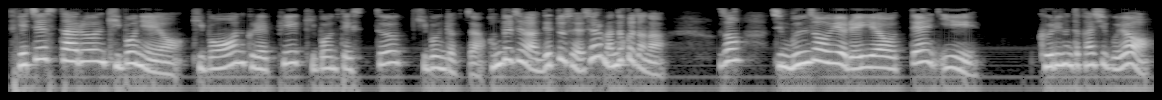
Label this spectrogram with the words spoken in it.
개체 스타일은 기본이에요. 기본 그래픽, 기본 텍스트, 기본 격자. 건들지 마. 냅두세요. 새로 만들 거잖아. 그래서 지금 문서 위에 레이아웃 된 이 그림 선택하시고요.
